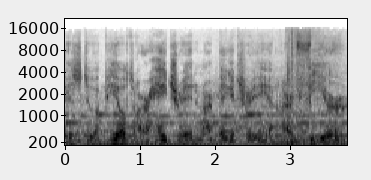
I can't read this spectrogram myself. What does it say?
is to appeal to our hatred and our bigotry and our fear.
